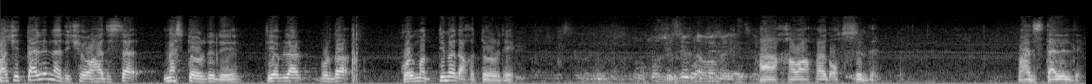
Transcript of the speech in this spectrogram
Lakin dəlil nədir ki, o hədisdə məhz 4-düdür? Deyə bilər, burada qoyma, deməd axı 4-dür. 30 il davam edəcək. Hə, xalafət 30 ildir. Bu hədis dəlildir.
